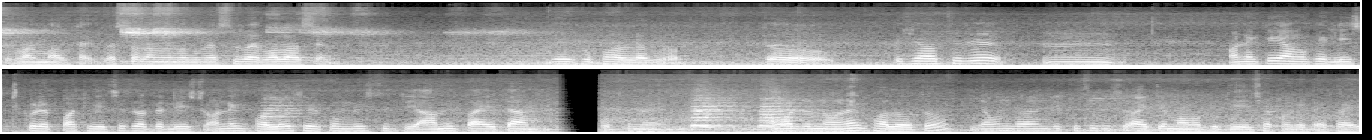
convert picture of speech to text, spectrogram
তোমার মাল থাকবে। আসসালামু আলাইকুম রাসুল ভাই, ভালো আছেন? দেখে খুব ভালো লাগল। তো বিষয় হচ্ছে যে অনেকেই আমাকে লিস্ট করে পাঠিয়েছে, তাদের লিস্ট অনেক ভালো, সেরকম লিস্ট যদি আমি পাইতাম প্রথমে, আমার জন্য অনেক ভালো হতো। যেমন ধরেন যে কিছু কিছু আইটেম আমাকে দিয়েছে, আপনাকে দেখাই।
